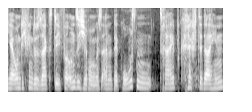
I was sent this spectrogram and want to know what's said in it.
Ja, und ich finde, du sagst, die Verunsicherung ist einer der großen Treibkräfte dahin.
